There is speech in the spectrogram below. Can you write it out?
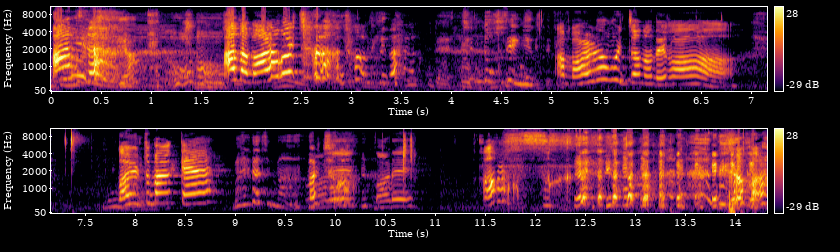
아니 나아 나 말하고 있잖아. 좀 기다려 친동생이 아 말하고 있잖아 내가. 말 좀 할게. 말하지 마. 말좀 말해. 까 먹었어. 내가 말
